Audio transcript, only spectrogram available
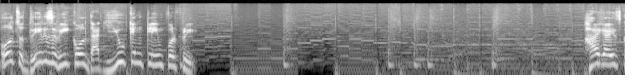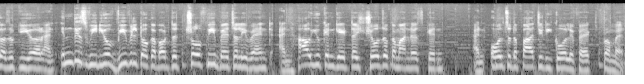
Also, there is a recall that you can claim for free. Hi guys, Kazuki here and in this video we will talk about the trophy battle event and how you can get the Shoujo Commander skin and also the party recall effect from it.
